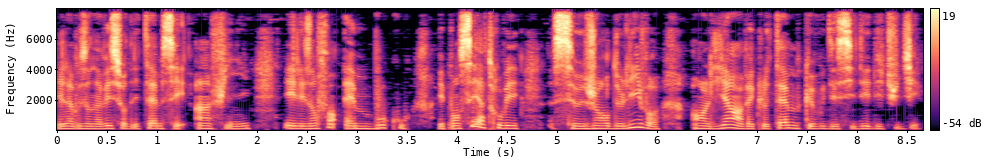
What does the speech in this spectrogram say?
Et là, vous en avez sur des thèmes, c'est infini. Et les enfants aiment beaucoup. Et pensez à trouver ce genre de livre en lien avec le thème que vous décidez d'étudier.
